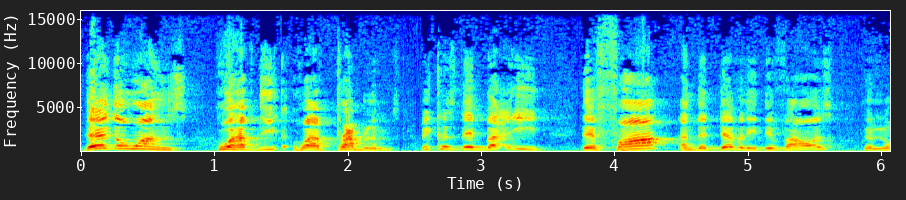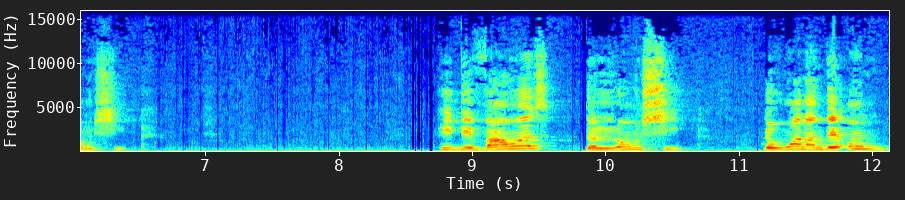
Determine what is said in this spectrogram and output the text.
They're the ones who have the who have problems because they're ba'id. They're far, and the devil he devours the lone sheep. He devours the lone sheep, the one on their own.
